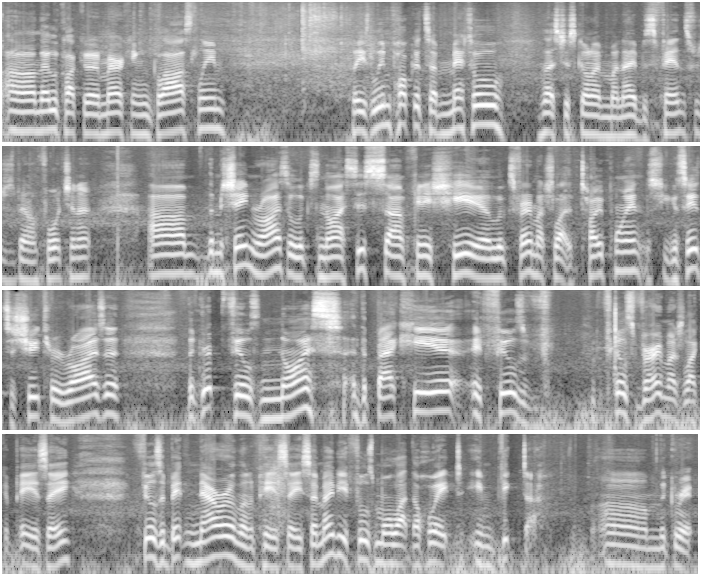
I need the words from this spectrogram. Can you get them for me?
Um, they look like an American glass limb. These limb pockets are metal that's just gone over my neighbour's fence which has been unfortunate um, the machine riser looks nice. This uh, finish here looks very much like the Topoints. you can see it's a shoot through riser. The grip feels nice at the back here. It feels feels very much like a PSE feels a bit narrower than a PSE so maybe it feels more like the Hoyt Invicta um, the grip.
